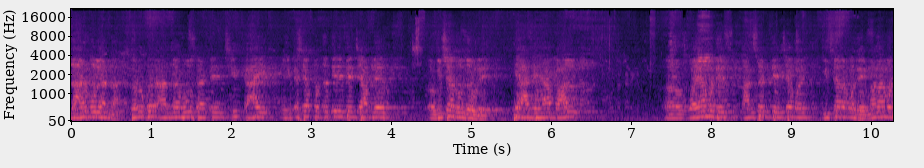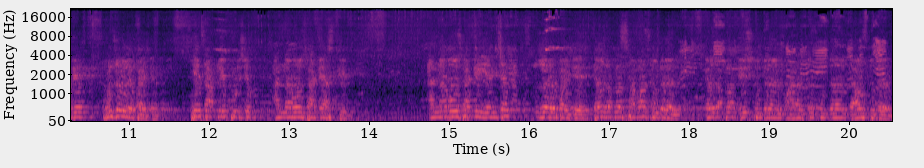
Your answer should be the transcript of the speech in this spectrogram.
लहान मुलांना खरोखर अण्णाभाऊ साठेंची काय म्हणजे कशा पद्धतीने त्यांचे आपले विचार रुजवले हे आज ह्या बाल वयामध्ये माणसांनी त्यांच्या विचारामध्ये मनामध्ये रुजवले पाहिजेत हेच आपले पुढचे अण्णाभाऊ साठे असतील. अण्णाभाऊ साठे यांच्यात सुधारलं पाहिजे. त्यावेळेस आपला समाज सुधरेल त्यावेळेस आपला देश सुधरेल महाराष्ट्र सुधरेल गाव सुधरेल.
